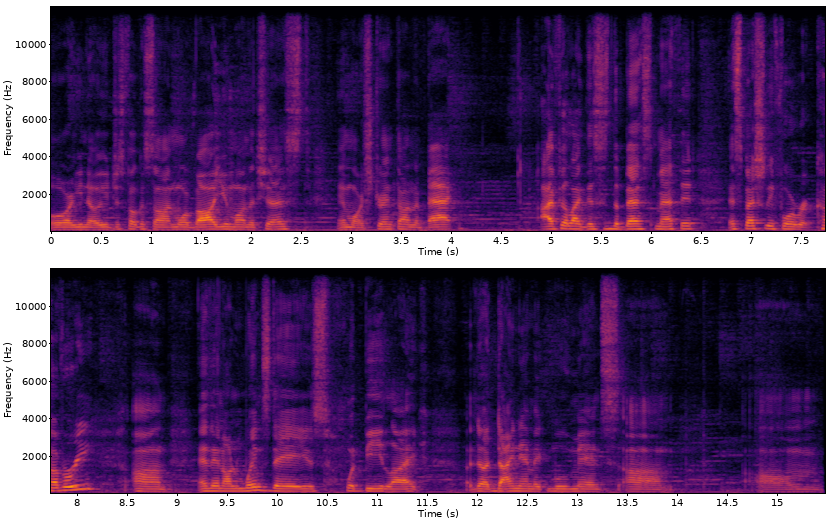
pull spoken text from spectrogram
or you know, you just focus on more volume on the chest and more strength on the back. I feel like this is the best method, especially for recovery. Um, and then on Wednesdays would be like the dynamic movements, um, um,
